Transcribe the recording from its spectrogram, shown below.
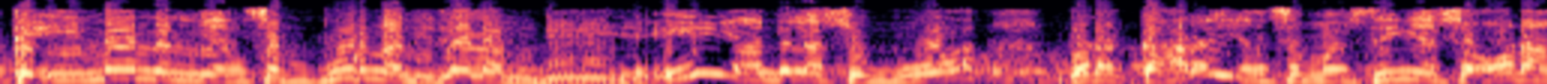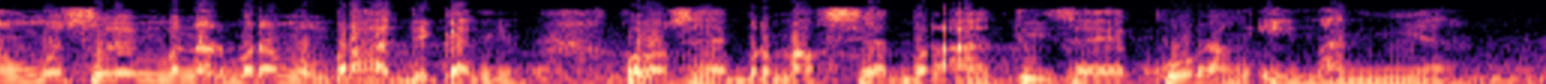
keimanan yang sempurna di dalam dirinya. Ini adalah sebuah perkara yang semestinya seorang muslim benar-benar memperhatikannya. Kalau saya bermaksiat berarti saya kurang imannya.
